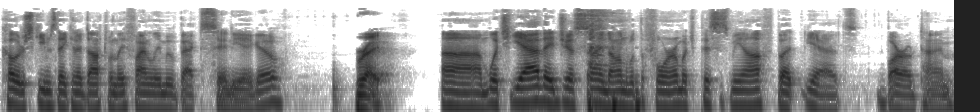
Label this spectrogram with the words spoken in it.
color schemes they can adopt when they finally move back to San Diego. Right. Um, which yeah, they just signed on with the forum, which pisses me off. But yeah, it's borrowed time.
